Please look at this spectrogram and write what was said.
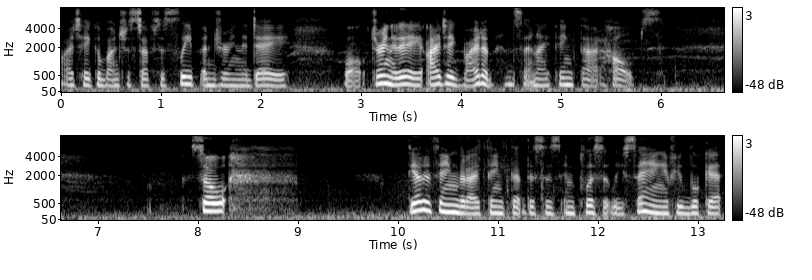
I take a bunch of stuff to sleep, and during the day, well, during the day, I take vitamins, and I think that helps. So, the other thing that I think that this is implicitly saying, if you look at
